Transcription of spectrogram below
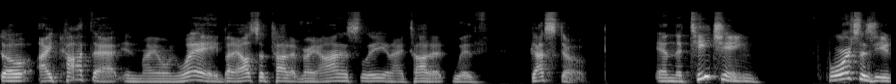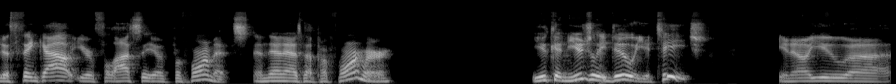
So I taught that in my own way, but I also taught it very honestly and I taught it with gusto. And the teaching forces you to think out your philosophy of performance. And then as a performer, you can usually do what you teach. You know, you uh,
